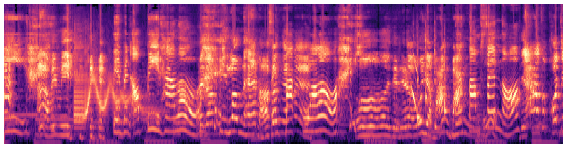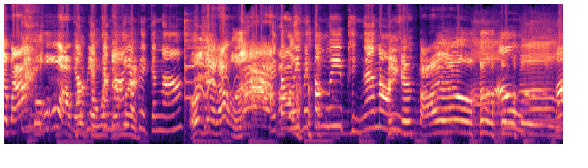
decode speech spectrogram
มีอ้าวไม่มี เปลี่ยนเป็นออฟปี้แทนแล้วเป็นน้ำพี่ล่มแทนเหรอเป็สันกปลางั้นกลัวน่ะแล้วเออเดี๋ยวเดี๋ยวโอ้ยอย่าบังเดิบังนตามเส้นเหรอเดี๋ยวทุกคนอย่าบังโอ้โหเอาอย่าเพื่อนเบีตยรดงไปกันนะอย่าเต็มเลยเบียดกันนะโอ้ยแย่แล้วเออไม่ต้องรีบไม่ต้องรีบถึงแน่นอนพี่เคนตายแล้วลา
